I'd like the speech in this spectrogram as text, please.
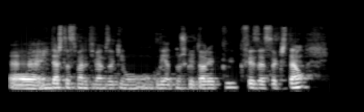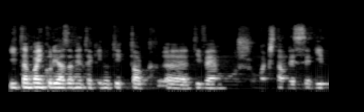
Uh, ainda esta semana tivemos aqui um, um cliente no escritório que, que, fez essa questão e também, curiosamente, aqui no TikTok uh, tivemos uma questão nesse sentido.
